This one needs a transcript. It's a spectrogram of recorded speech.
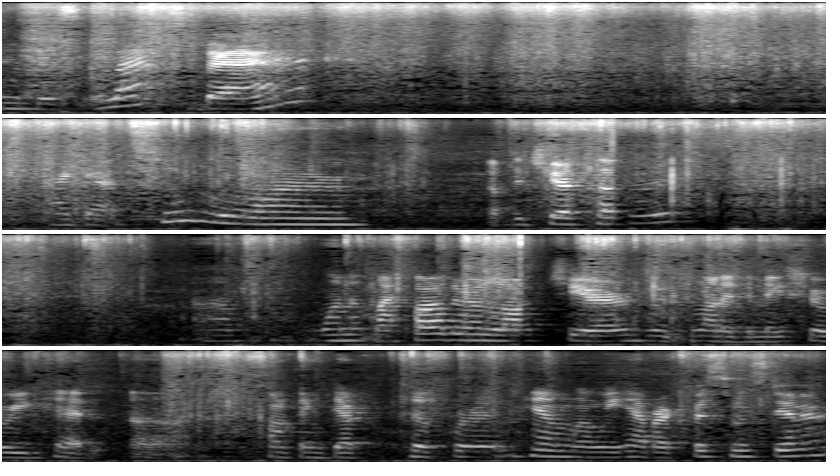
In this last bag, I got two more of the chair covers. Um, one of my father-in-law chair. We wanted to make sure we had uh, something decorative for him when we have our Christmas dinner,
